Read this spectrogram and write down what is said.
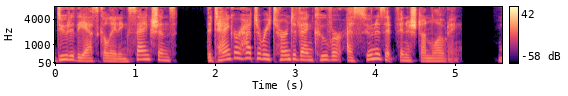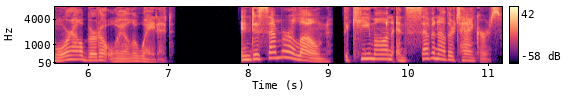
Due to the escalating sanctions, the tanker had to return to Vancouver as soon as it finished unloading. More Alberta oil awaited. In December alone, the Kimon and seven other tankers,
